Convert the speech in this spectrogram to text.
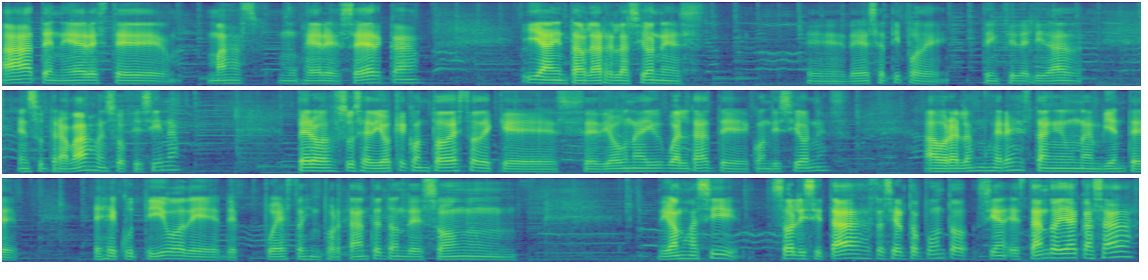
a tener este, más mujeres cerca y a entablar relaciones eh, de ese tipo de, de infidelidad en su trabajo, en su oficina. Pero sucedió que con todo esto de que se dio una igualdad de condiciones, ahora las mujeres están en un ambiente ejecutivo de, de puestos importantes donde son, digamos así, solicitadas hasta cierto punto, estando ya casadas,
